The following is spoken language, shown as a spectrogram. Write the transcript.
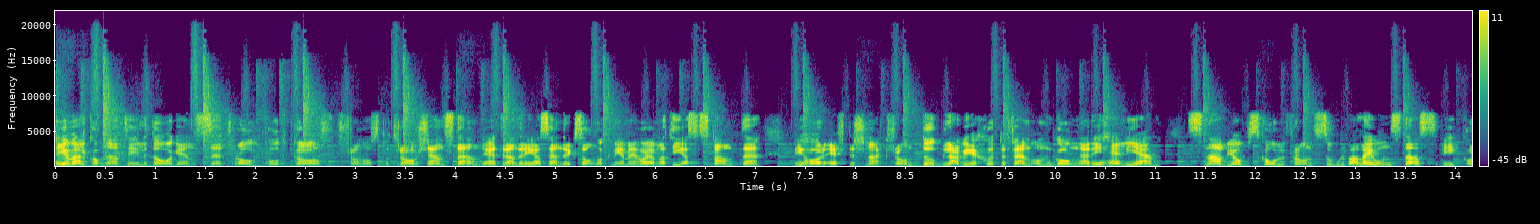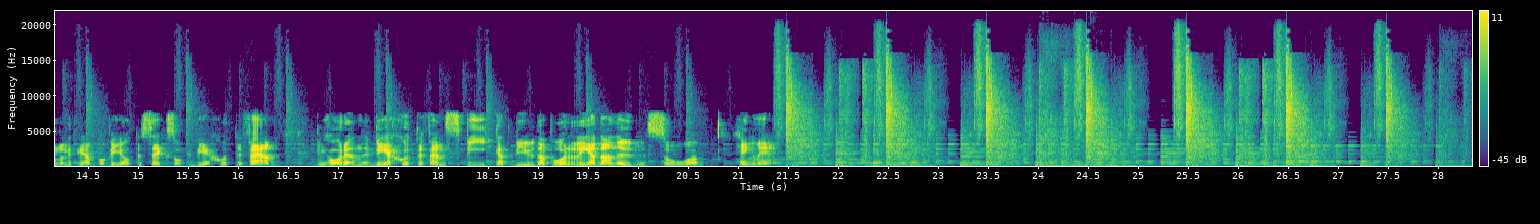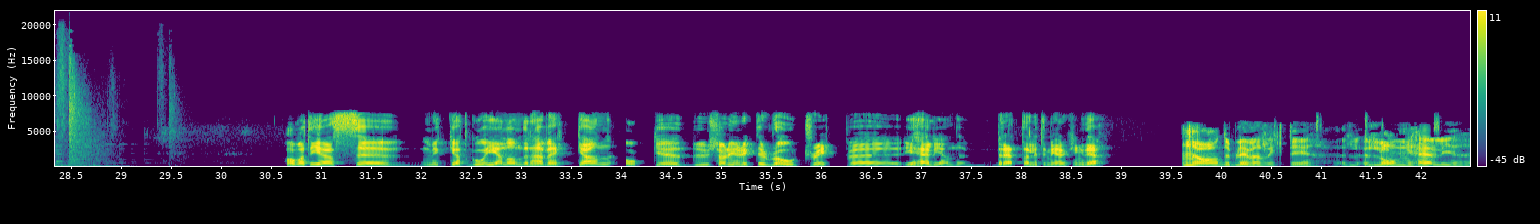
Hej och välkomna till dagens eh, travpodcast från oss på Travtjänsten. Jag heter Andreas Henriksson och med mig har jag Mattias Stante. Vi har eftersnack från dubbla V75-omgångar i helgen. Snabbjobbskoll från Solvalla i onsdags. Vi kollar lite grann på V86 och V75. Vi har en V75-spik att bjuda på redan nu, så häng med! Ja, Mattias, eh, mycket att gå igenom den här veckan och eh, du körde ju en riktig roadtrip eh, i helgen. Berätta lite mer kring det. Ja, det blev en riktig lång helg.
